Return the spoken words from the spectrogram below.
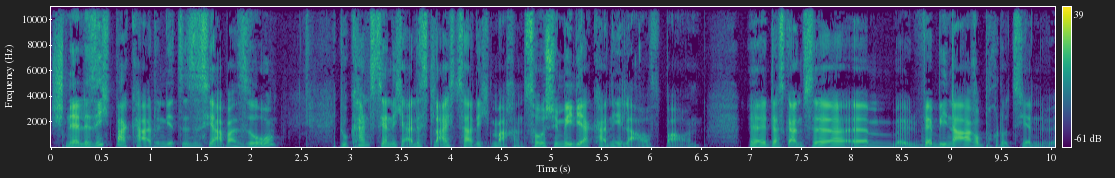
schnelle Sichtbarkeit und jetzt ist es ja aber so, du kannst ja nicht alles gleichzeitig machen, Social Media Kanäle aufbauen, äh, das ganze ähm, Webinare produzieren,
